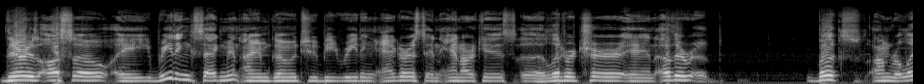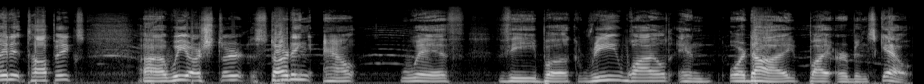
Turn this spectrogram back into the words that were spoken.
there is also a reading segment. I am going to be reading agorist and anarchist uh, literature and other uh, books on related topics. Uh, we are start, starting out with the book "Rewild and or Die" by Urban Scout.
